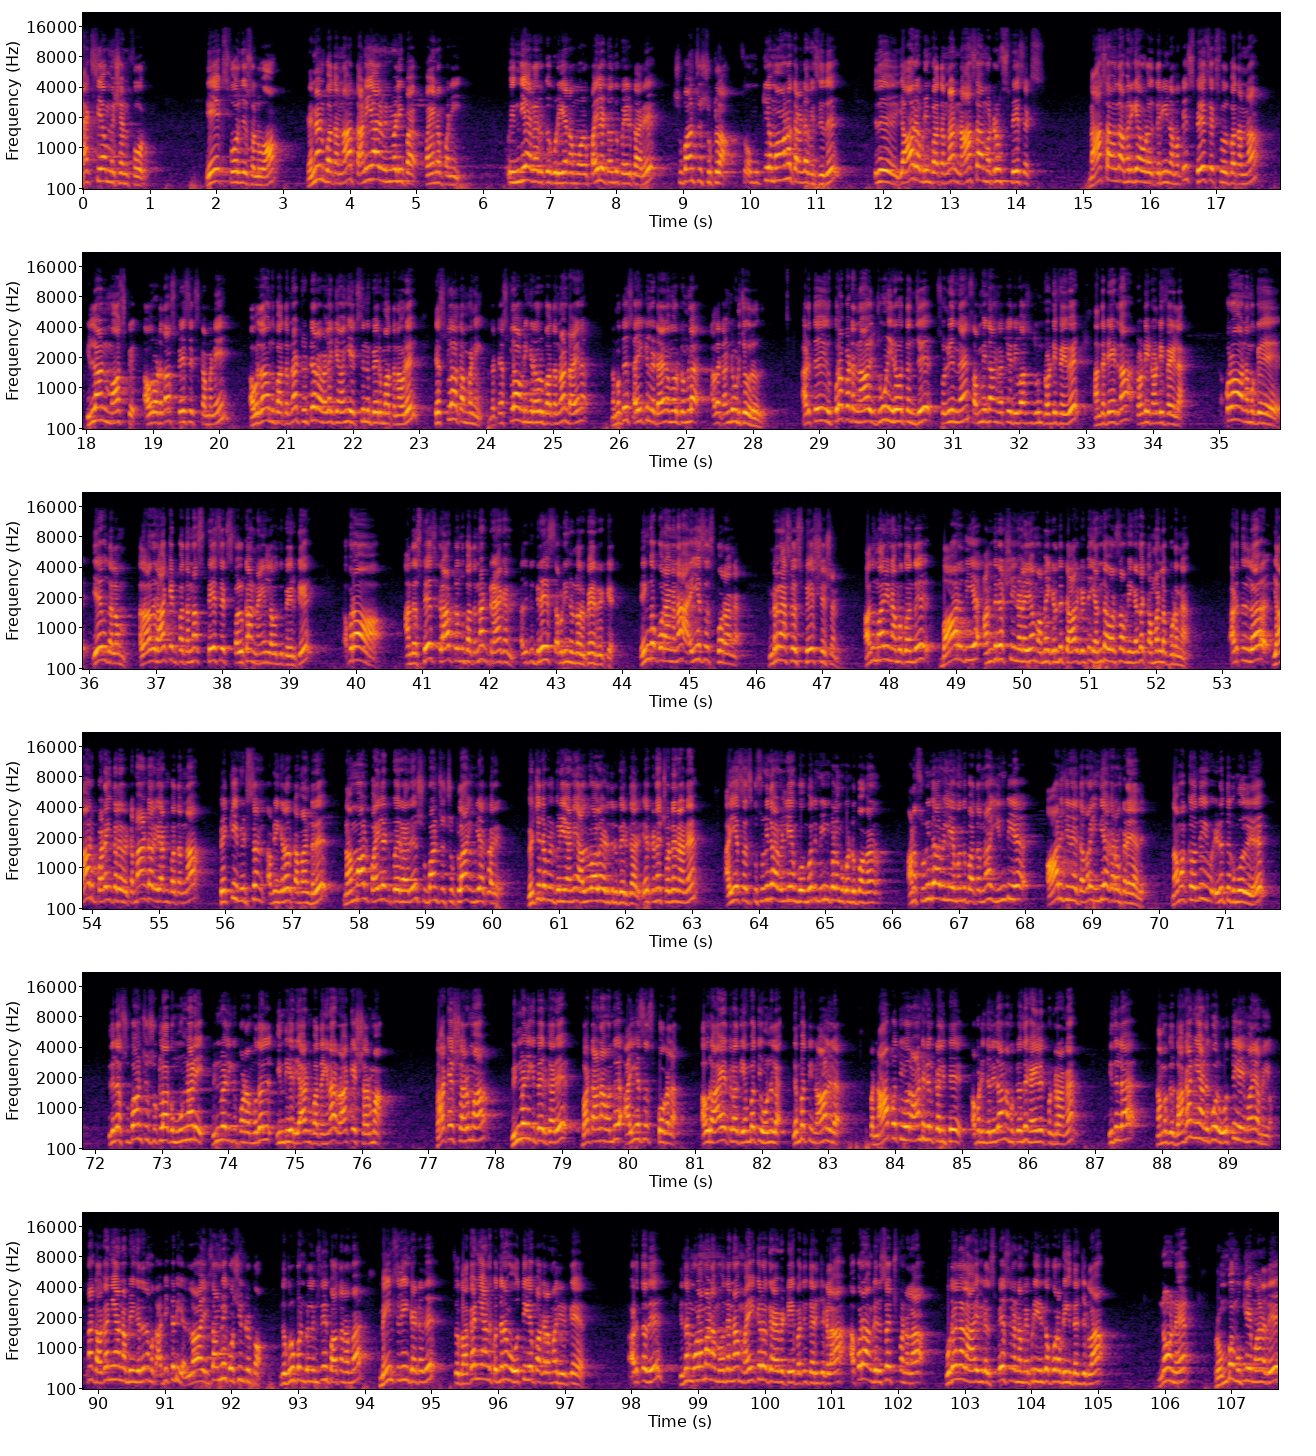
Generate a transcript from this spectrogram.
Axiom mission four ax ஃபோர்னு சொல்லுவோம். என்னென்னு பார்த்தோம்னா தனியார் விண்வெளி ப பயணப்பணி இந்தியாவில் இருக்கக்கூடிய நம்ம பைலட் வந்து போயிருக்காரு சுபான்சு சுக்லா. ஸோ முக்கியமான கரண்ட் அஃபேர்ஸ் இது. இது யார் அப்படின்னு பார்த்தோம்னா நாசா மற்றும் ஸ்பேஸ் எக்ஸ் நாசா வந்து அமெரிக்காவோட தெரியும் நமக்கு. ஸ்பேஸ் எக்ஸ் வந்து பார்த்தோம்னா இலான் மாஸ்க் அவரோட தான் ஸ்பேஸ் எக்ஸ் கம்பெனி அவர் தான் வந்து பார்த்தோம்னா ட்விட்டரை விலைக்கு வாங்கி எக்ஸ்னு பேர் மாற்றினவர் டெஸ்லா கம்பெனி இந்த டெஸ்லா அப்படிங்கிறவர் பார்த்தோம்னா டைன நமக்கு சைக்கிளில் டைனமோ இருக்கும்ல. அதை கண்டுபிடிச்சவர் அவர். அடுத்து இது புறப்பட்ட நாள் ஜூன் இருபத்தஞ்சு சொல்லியிருந்தேன். சம்விதான் கத்திய திவாசம் ஜூன் டுவெண்ட்டி ஃபைவ் அந்த டேட் தான் டுவெண்ட்டி டுவெண்ட்டி ஃபைவ்ல அப்புறம் நமக்கு ஏவுதளம் அதாவது ராக்கெட் பார்த்தோம்னா ஸ்பேஸ் எக்ஸ் ஃபல்கான் நைனில் வந்து போயிருக்கு. அப்புறம் அந்த ஸ்பேஸ் கிராஃப்ட் வந்து பார்த்தோம்னா ட்ராகன் அதுக்கு கிரேஸ் அப்படின்னு இன்னொரு பேர் இருக்குது எங்கே போகிறாங்கன்னா ஐஎஸ்எஸ் போகிறாங்க இன்டர்நேஷ்னல் ஸ்பேஸ் ஸ்டேஷன் அது மாதிரி நமக்கு வந்து பாரதிய அந்தரிக்ஷ நிலையம் அமைக்கிறது டார்கெட் எந்த வருஷம் அப்படிங்கிறத கமெண்டில் போடுங்க. அடுத்ததில் யார் படைத்தலைவர் கமாண்டர் யாருன்னு பார்த்தோம்னா பெக்கி விட்சன் அப்படிங்கிற ஒரு கமாண்டர் நம்மால் பைலட் போயிறாரு. சுபான்சு சுக்லா இந்தியாக்காரு. வெஜிடபிள் பிரியாணி அல்வாலாம் எடுத்துகிட்டு போயிருக்காரு. ஏற்கனவே சொன்னேன் நான். ஐஎஸ்எஸ்க்கு சுனிதா வில்லியம் போகும்போது மீன் குழம்பு கொண்டு போங்க. ஆனால் சுனிதா வில்லியம் வந்து பார்த்தோம்னா இந்திய ஆரிஜினை தவிர இந்தியாக்காரன் கிடையாது. நமக்கு வந்து எடுத்துக்கும் போது இதில் சுபான்சு சுக்லாவுக்கு முன்னாடி விண்வெளிக்கு போன முதல் இந்தியர் யாருன்னு பார்த்தீங்கன்னா ராகேஷ் சர்மா. ராகேஷ் சர்மா விண்வெளிக்கு போயிருக்காரு. பட் ஆனால் வந்து ஐஎஸ்எஸ் போகலை. அவர் ஆயிரத்தி தொள்ளாயிரத்தி எண்பத்தி ஒன்றில் எண்பத்தி நாலில் இப்போ நாற்பத்தி ஒரு ஆண்டுகள் கழித்து அப்படின்னு சொல்லி தான் நமக்கு வந்து ஹைலைட் பண்ணுறாங்க இதில் நமக்கு ககன்யானுக்கு ஒரு ஒத்திகை மாதிரி அமையும். ஆனால் ககன்யான் அப்படிங்கிறது நமக்கு அடிக்கடி எல்லா எக்ஸாம்லேயும் கொஸ்டின் இருக்கும். இந்த குரூப் அண்ட் பிலிம்ஸ்லேயும் பார்த்தோம் நம்ம. மெயின்ஸ்லேயும் கேட்டது. ஸோ ககன்யானுக்கு வந்து நம்ம ஒத்திகை பார்க்குற மாதிரி இருக்குது அடுத்தது இதன் மூலமாக நம்ம வந்து என்ன மைக்ரோ கிராவிட்டியை பற்றி தெரிஞ்சுக்கலாம். அப்புறம் அங்கே ரிசர்ச் பண்ணலாம். உடல்நல ஆய்வுகள் ஸ்பேஸில் நம்ம எப்படி இருக்க போகிறோம் அப்படின்னு தெரிஞ்சுக்கலாம். இன்னொன்று ரொம்ப முக்கியமானது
